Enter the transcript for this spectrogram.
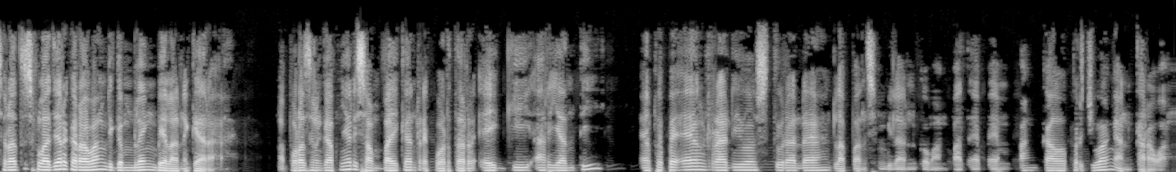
100 pelajar Karawang digembleng bela negara. Laporan selengkapnya disampaikan reporter Egi Arianti, LPPL Radio Sturada 89,4 FM Pangkal Perjuangan Karawang.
